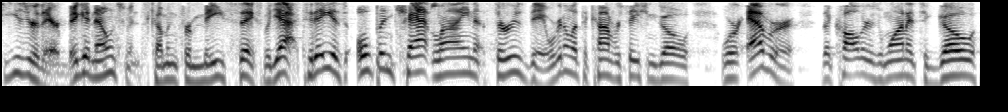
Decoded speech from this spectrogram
teaser there. Big announcements coming from May 6th. But yeah, today is Open Chat Line Thursday. We're going to let the conversation go wherever the callers want it to go.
